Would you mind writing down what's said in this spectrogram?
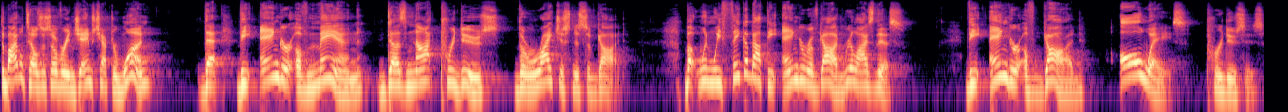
The Bible tells us over in James chapter 1 that the anger of man does not produce the righteousness of God. But when we think about the anger of God, realize this the anger of God always produces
